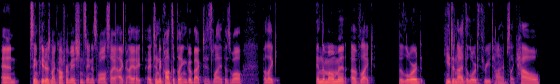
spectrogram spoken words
and St. Peter is my confirmation saint as well, so I, I I tend to contemplate and go back to his life as well. But like in the moment of like the Lord, he denied the Lord three times. Like how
